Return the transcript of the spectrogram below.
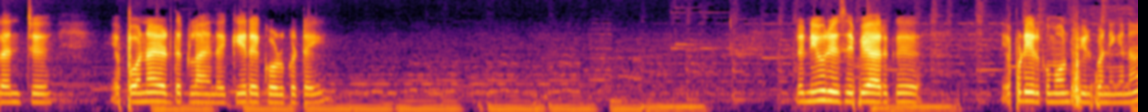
லஞ்சு எப்போனா எடுத்துக்கலாம் இந்த கீரை கொழுக்கட்டை. இல்லை நியூ ரெசிபியாக இருக்குது எப்படி இருக்குமோன்னு ஃபீல் பண்ணிங்கன்னா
